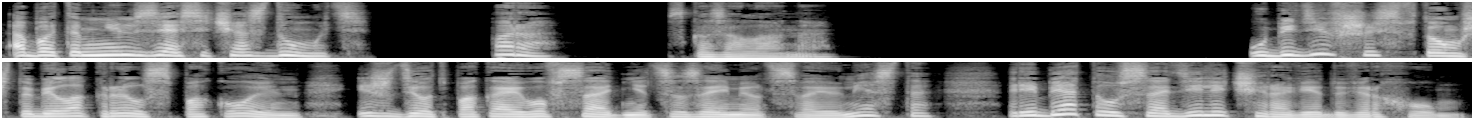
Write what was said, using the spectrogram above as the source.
об этом нельзя сейчас думать. Пора, — сказала она. Убедившись в том, что Белокрыл спокоен и ждет, пока его всадница займет свое место, ребята усадили чароведу верхом.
